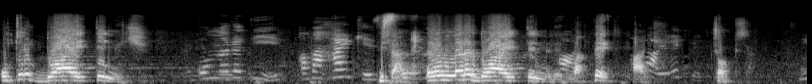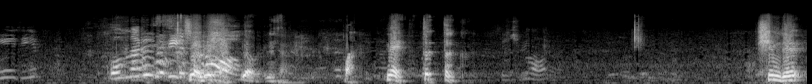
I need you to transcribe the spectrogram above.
oturup dua ettin mi hiç? Onlara değil ama herkes... Bir saniye. Onlara dua ettin mi dedim. Bak de. Hayır. Hayır etmedim. Çok güzel. Niye diyeyim? Onların seçimi o. Yok yeter. Bak net tık tık. Seçimi o. Şimdi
